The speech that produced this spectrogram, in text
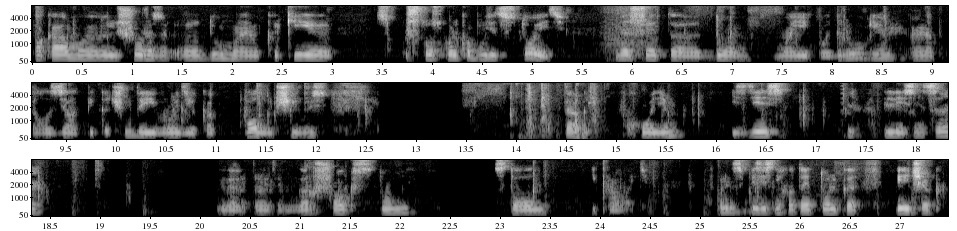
Пока мы еще раз э, думаем, какие... Что сколько будет стоить. Дальше это дом моей подруги. Она пыталась сделать Пикачу, да и вроде как получилось. Так, входим. И здесь лестница. Гор, горшок, стул, стол и кровать. В принципе, здесь не хватает только печек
